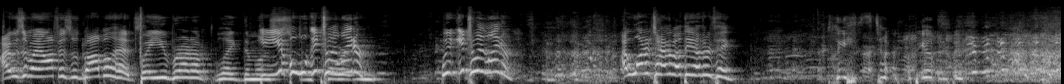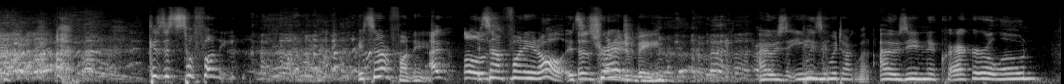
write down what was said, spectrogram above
I was in my office with bobbleheads. But you brought up like the most. yeah, but we'll get to it later. We can get to it later. I want to talk about the other thing. Please talk about the other thing. Because it's so funny. It's not funny. I, well, it's not funny at all. It's it a was to tragedy. me. I was eating. Please, can we talk about it? I was eating a cracker alone.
